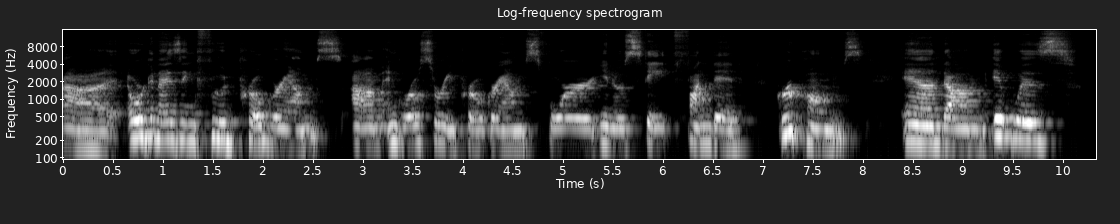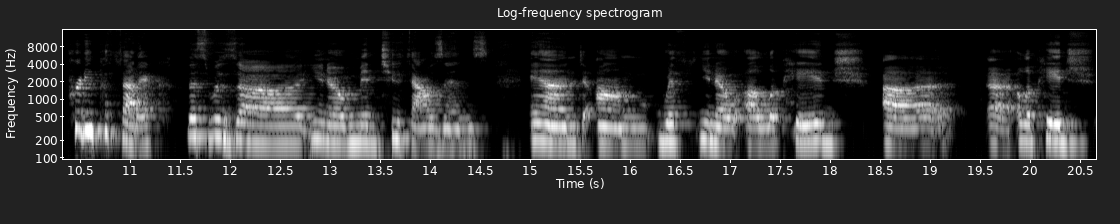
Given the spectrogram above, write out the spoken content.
uh, organizing food programs um, and grocery programs for you know state funded group homes, and um, it was pretty pathetic. This was uh, you know mid two thousands, and um, with you know a LePage uh, uh a LePage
